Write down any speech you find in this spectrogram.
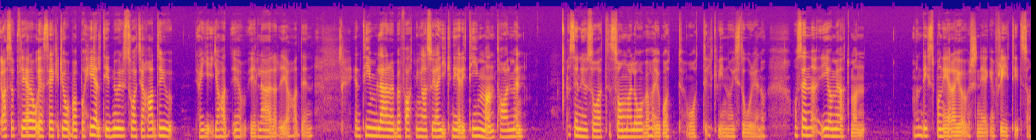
alltså flera år jag säkert jobbat på heltid. Nu är det så att jag hade ju jag, jag, hade, jag är lärare, jag hade en en timlärarbefattning, alltså jag gick ner i timantal men sen är det så att sommarlovet har ju gått åt till kvinnohistorien och, och sen i och med att man, man disponerar ju över sin egen fritid så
